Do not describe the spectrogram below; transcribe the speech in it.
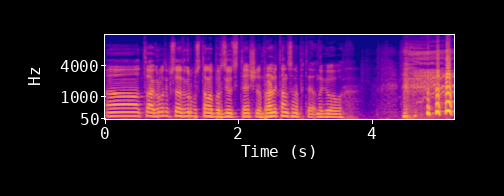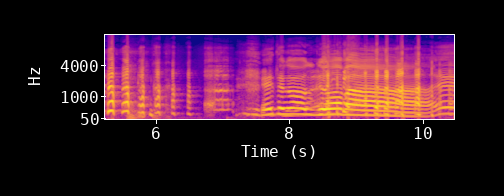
А, това е групата, последната група стана бразилците. Ще направим ли танца на, пете, на гълъба? Ето го, глава! Е!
